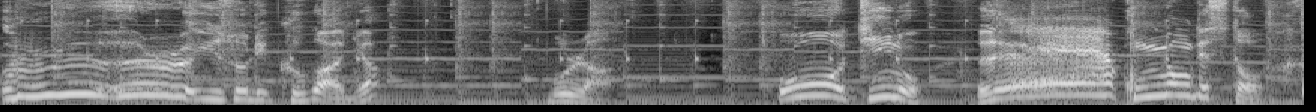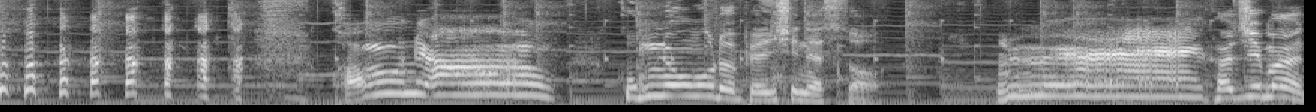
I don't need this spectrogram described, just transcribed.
으르르 이 소리 그거 아니야? 몰라. 오, 디노. 에 공룡 됐어. 공룡! 공룡으로 변신했어. 으에, 하지만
